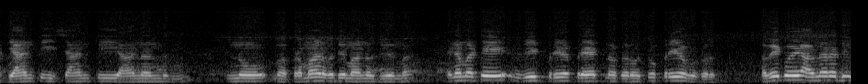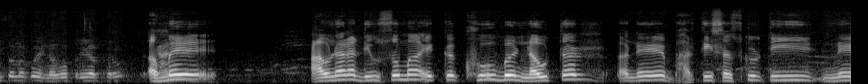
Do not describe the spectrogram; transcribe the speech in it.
ધ્યાનથી, શાંતિ, આનંદનો પ્રમાણ વધે માનવ જીવનમાં. એના માટે વિવિધ પ્રય- પ્રયત્નો કરો છો પ્રયોગો કરો. છો હવે કોઈ આવનારા દિવસોમાં કોઈ નવો પ્રયોગ કરો? અમે આવનારા દિવસોમાં એક ખૂબ નવતર અને ભારતીય સંસ્કૃતિને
